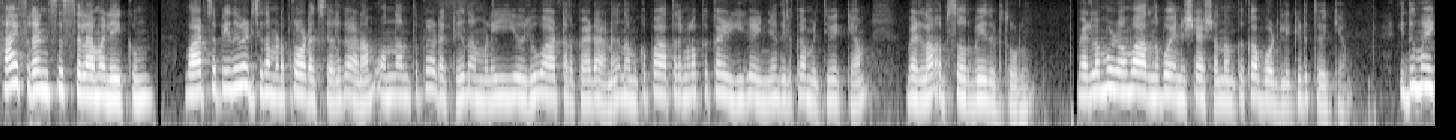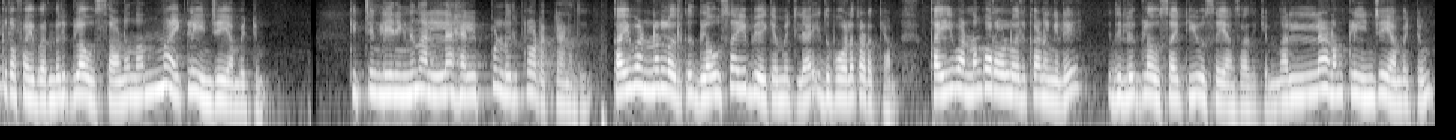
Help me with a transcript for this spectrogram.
ഹായ് ഫ്രണ്ട്സ് അസ്സലാം വലൈക്കും വാട്സപ്പിൽ നിന്ന് മേടിച്ച് നമ്മുടെ പ്രോഡക്റ്റ്സുകൾ കാണാം. ഒന്നാമത്തെ പ്രോഡക്റ്റ് നമ്മൾ ഈ ഒരു വാട്ടർ പാഡാണ് നമുക്ക് പാത്രങ്ങളൊക്കെ കഴുകി കഴിഞ്ഞ് അതിൽ കമിഴ്ത്തി വെക്കാം. വെള്ളം അബ്സോർബ് ചെയ്തെടുത്തോളും. വെള്ളം മുഴുവൻ വാർന്നു പോയതിന് ശേഷം നമുക്ക് കബോർഡിലേക്ക് എടുത്തു വെക്കാം. ഇത് മൈക്രോ ഫൈബറിന്റെ ഒരു ഗ്ലൗസ് ആണ്. നന്നായി ക്ലീൻ ചെയ്യാൻ പറ്റും. കിച്ചൺ ക്ലീനിങ്ങിന് നല്ല ഹെൽപ്പുള്ളൊരു പ്രോഡക്റ്റാണിത് കൈവണ്ണമുള്ളവർക്ക് ഗ്ലൗസ് ഗ്ലൗസായി ഉപയോഗിക്കാൻ പറ്റില്ല. ഇതുപോലെ തുടയ്ക്കാം. കൈവണ്ണം കുറവുള്ളവർക്കാണെങ്കിൽ ഇതിൽ ഗ്ലൗസ് ആയിട്ട് യൂസ് ചെയ്യാൻ സാധിക്കും. നല്ലോണം ക്ലീൻ ചെയ്യാൻ പറ്റും.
